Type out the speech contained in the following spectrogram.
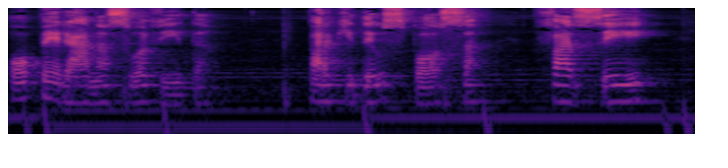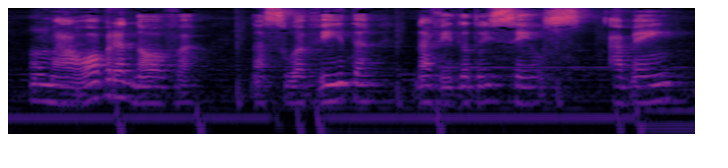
operar na sua vida, para que Deus possa fazer uma obra nova na sua vida, na vida dos seus. Amém?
